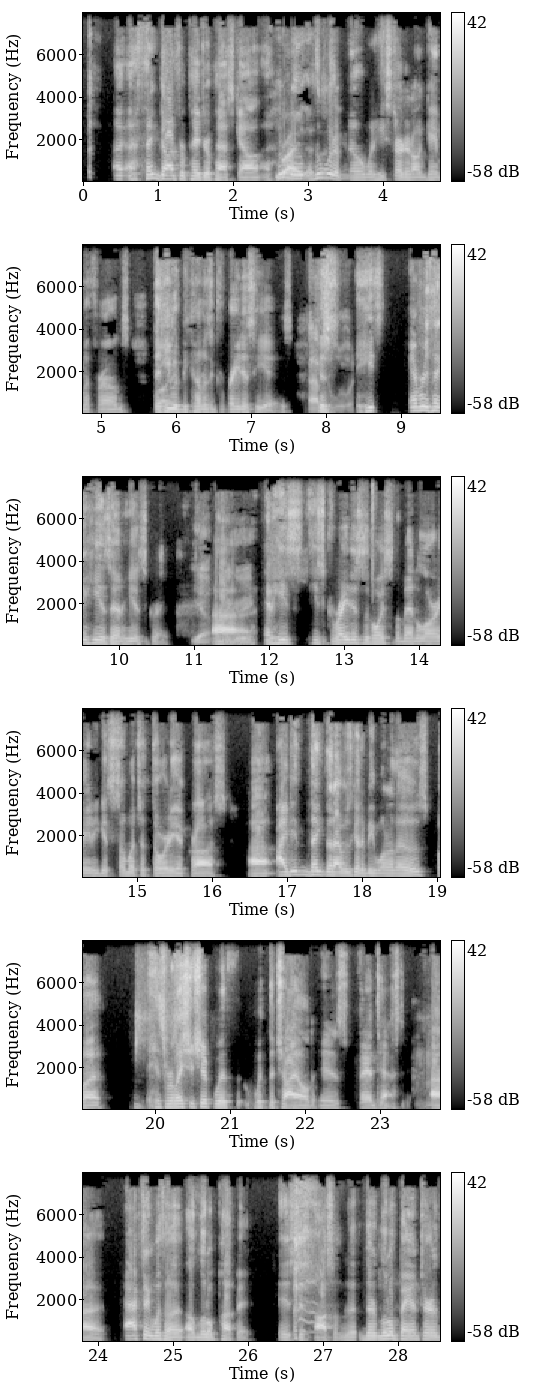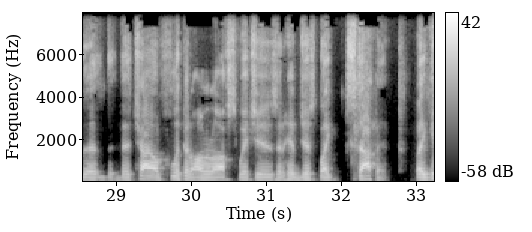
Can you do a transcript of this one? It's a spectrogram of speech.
I, I thank God for Pedro Pascal. Uh, Who Right, knew, who would have known when he started on Game of Thrones that he would become as great as he is? 'Cause Absolutely. he's everything he is in. He is great. Yeah. Uh, and he's he's great as the voice of the Mandalorian. He gets so much authority across. Uh, I didn't think that I was going to be one of those, but his relationship with with the child is fantastic. Mhm. Uh, acting with a, a little puppet is just awesome. The, their little banter, the, the the child flipping on and off switches, and him just like stop it. Like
